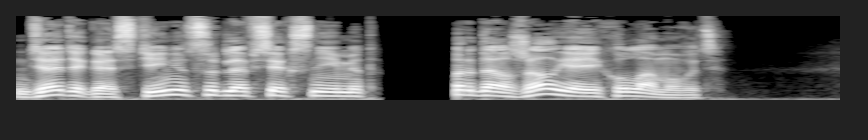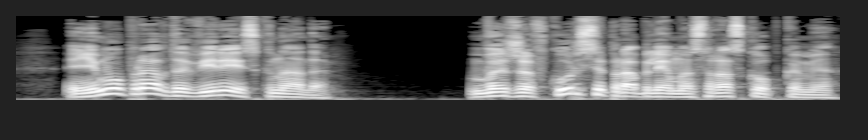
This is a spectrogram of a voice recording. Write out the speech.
Дядя гостиницу для всех снимет. Продолжал я их уламывать. Ему, правда, в Верейск надо. Вы же в курсе проблемы с раскопками?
